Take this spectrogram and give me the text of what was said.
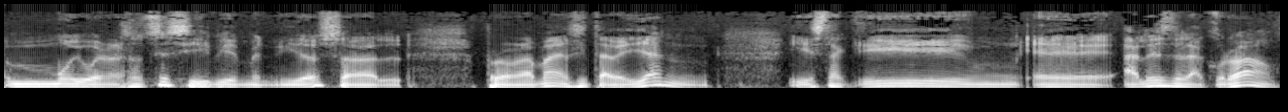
Muy buenas noches y bienvenidos al programa de Cita Bellán. Y está aquí eh, Alex de la Croix.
